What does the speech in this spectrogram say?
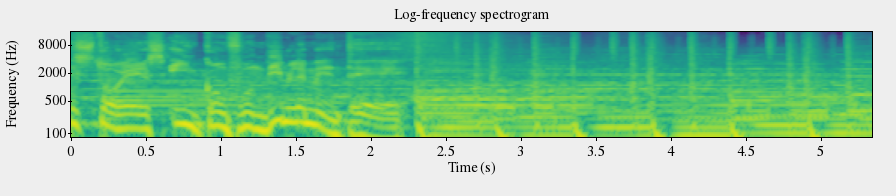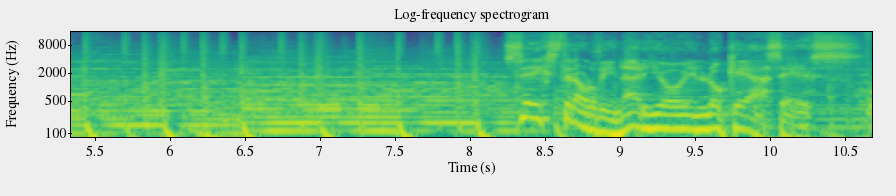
Esto es Inconfundiblemente. Sé extraordinario en lo que haces.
